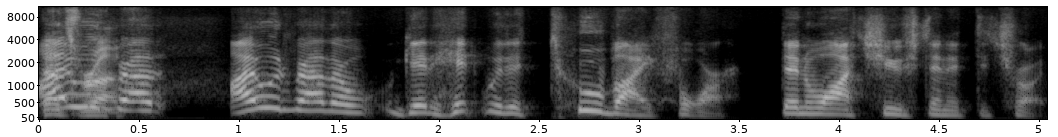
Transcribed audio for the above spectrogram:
That's I would rough. rather I would rather get hit with a two by four than watch Houston at Detroit.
